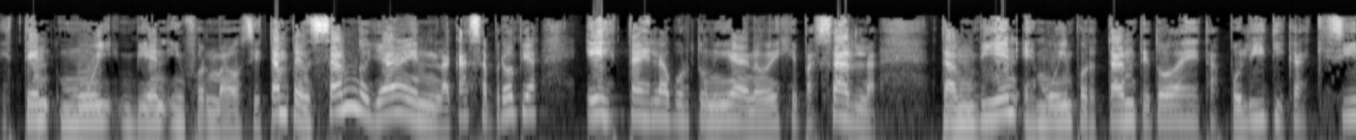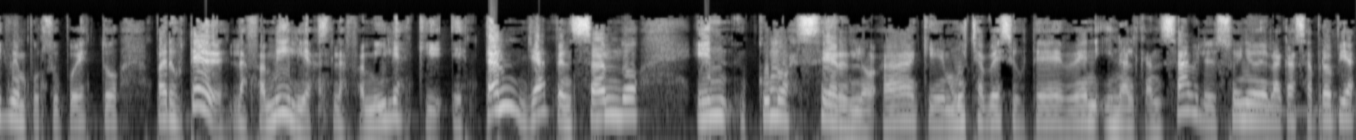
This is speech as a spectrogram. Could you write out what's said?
estén muy bien informados. Si están pensando ya en la casa propia, esta es la oportunidad, no deje pasarla. También es muy importante todas estas políticas que sirven, por supuesto, para ustedes, las familias, las familias que están ya pensando en cómo hacerlo, ¿ah? que muchas veces ustedes ven inalcanzable el sueño de la casa propia,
